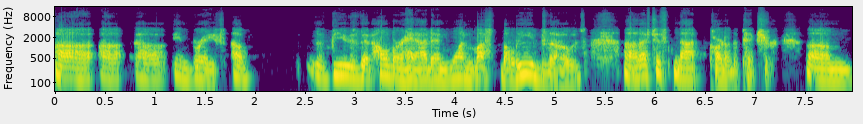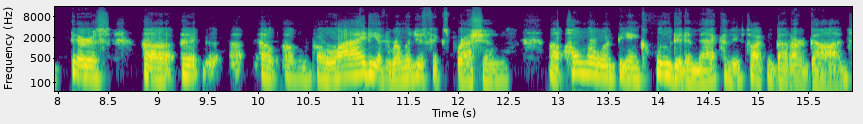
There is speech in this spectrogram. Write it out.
uh, uh, uh, embrace of the views that Homer had, and one must believe those. Uh, that's just not part of the picture. Um, there's a, a, variety of religious expressions. Uh, Homer would be included in that because he's talking about our gods.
